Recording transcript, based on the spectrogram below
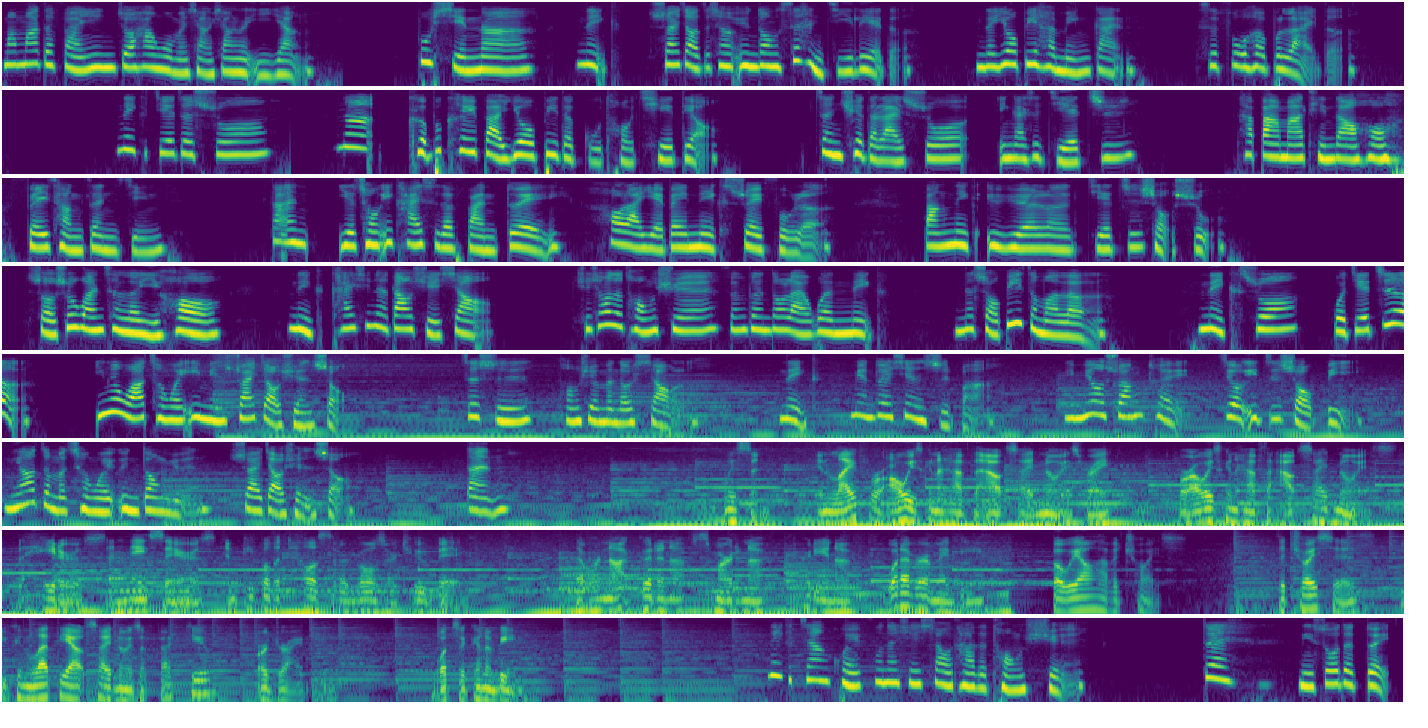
妈妈的反应就和我们想象的一样：“不行啊！” Nick，摔跤这项运动是很激烈的，你的右臂很敏感，是负荷不来的。Nick 接着说：“那可不可以把右臂的骨头切掉？正确的来说，应该是截肢。”他爸妈听到后非常震惊，但也从一开始的反对，后来也被 Nick 说服了，帮 Nick 预约了截肢手术。手术完成了以后，Nick 开心的到学校。学校的同学纷纷都来问 Nick：“ 你的手臂怎么了？”Nick 说：“我截肢了，因为我要成为一名摔跤选手。”这时，同学们都笑了。Nick，面对现实吧，你没有双腿，只有一只手臂，你要怎么成为运动员、摔跤选手？但，Listen。In life, we're always going to have the outside noise, right? We're always going to have the outside noise, the haters and naysayers, and people that tell us that our goals are too big, that we're not good enough, smart enough, pretty enough, whatever it may be. But we all have a choice. The choice is you can let the outside noise affect you or drive you. What's it going to be? Nick 这样回复那些笑他的同学：“对，你说的对。”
